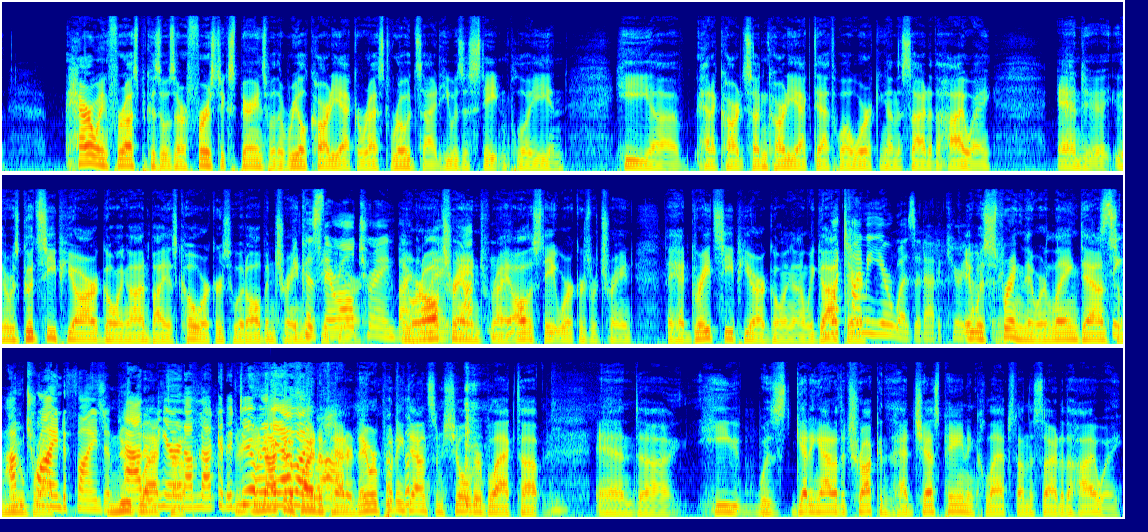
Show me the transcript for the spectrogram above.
harrowing for us because it was our first experience with a real cardiac arrest roadside. He was a state employee, and he uh, had a card- sudden cardiac death while working on the side of the highway. And uh, there was good CPR going on by his coworkers who had all been trained in Because they're all trained, by They the were all way. Yep. trained, right? Mhm. All the state workers were trained. They had great CPR going on. We got what there. time of year was it? Out of curiosity. It was spring. They were laying down See, some I'm new trying black- to find a pattern here, and. I'm not gonna There- do You're it, not gonna am I, find a Rob? pattern. They were putting down some shoulder blacktop, and uh, he was getting out of the truck and had chest pain and collapsed on the side of the highway.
